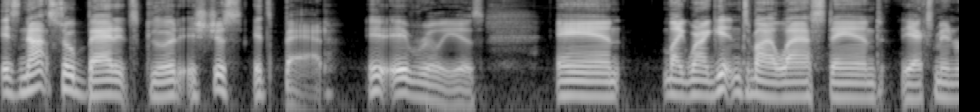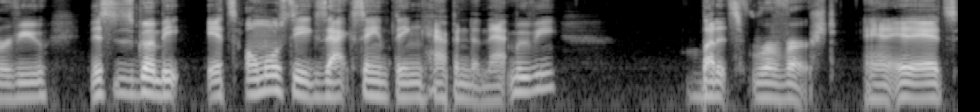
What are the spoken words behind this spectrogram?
it's not so bad it's good. It's just it's bad. It it really is. And like when I get into my last stand, the X Men review, this is going to be it's almost the exact same thing happened in that movie, but it's reversed. And it, it's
